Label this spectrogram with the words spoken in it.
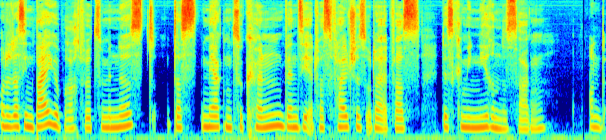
oder dass ihnen beigebracht wird zumindest, das merken zu können, wenn sie etwas Falsches oder etwas Diskriminierendes sagen. Und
